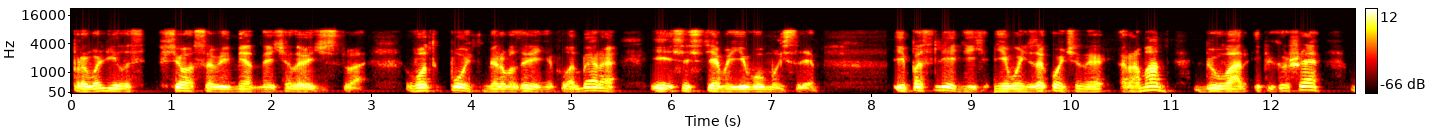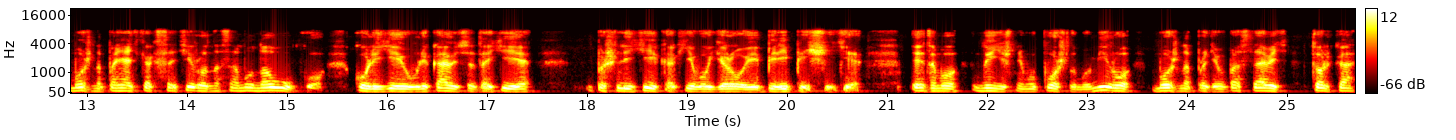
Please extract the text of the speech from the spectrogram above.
провалилось все современное человечество. Вот point мировоззрения Флабера и системы его мысли. И последний его незаконченный роман «Бювар и Пикуше» можно понять как сатиру на саму науку, коли ей увлекаются такие пошляки, как его герои-переписчики. Этому нынешнему пошлому миру можно противопоставить только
